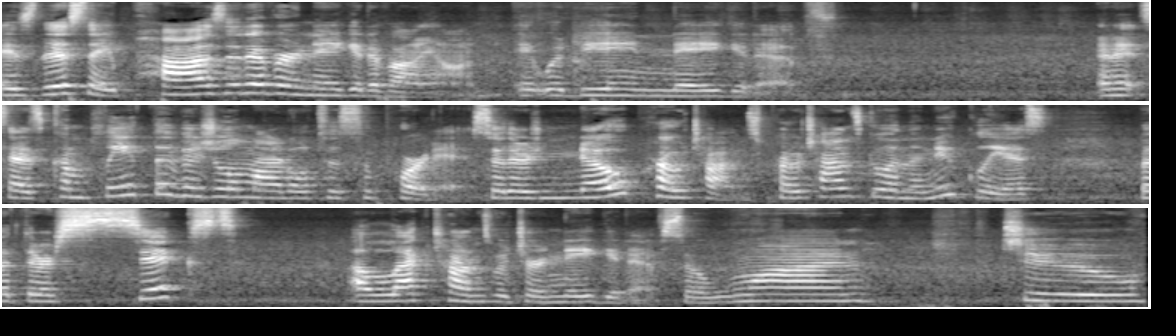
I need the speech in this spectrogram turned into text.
Is this a positive or negative ion? It would be a negative. And it says complete the visual model to support it. So there's no protons. Protons go in the nucleus, but there's six electrons which are negative. So one, two,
